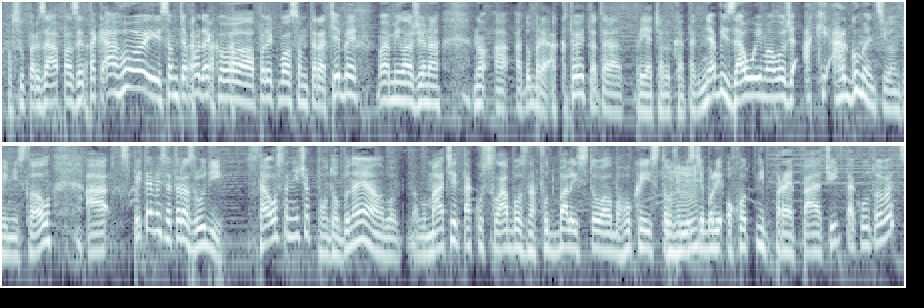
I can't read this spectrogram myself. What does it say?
po super zápase. Tak ahoj, som ťa poďakoval. Poďakoval som teda tebe, moja milá žena. No a, a dobre, a kto je tá teda priateľka? Tak mňa by zaujímalo, že aký argument si on vymyslel. A spýtajme sa teraz ľudí. Stalo sa niečo podobné? Alebo, alebo máte takú slabosť na futbalistov alebo hokejistov, mm-hmm. že by mhm. ste boli ochotní prepáčiť takúto vec?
